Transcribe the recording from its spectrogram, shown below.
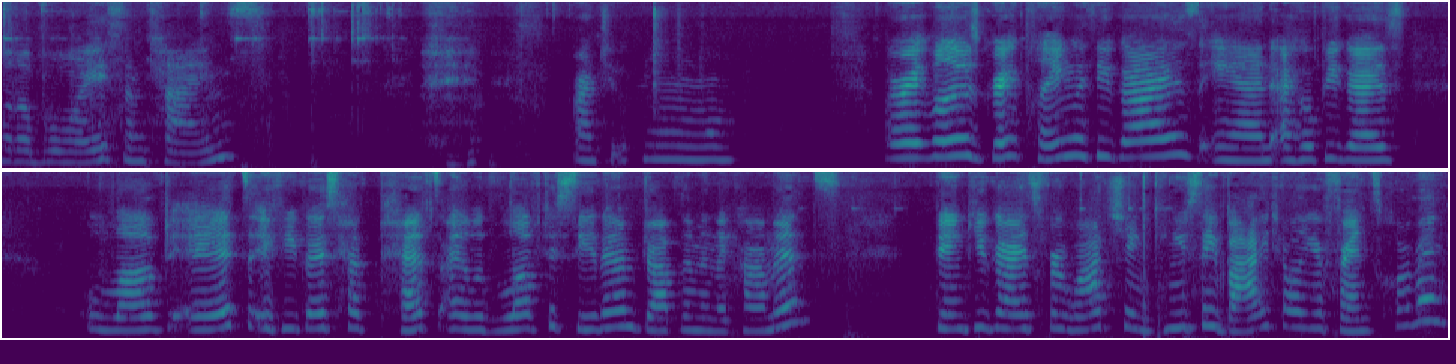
little boy sometimes. Aren't you? Mm. Alright, well it was great playing with you guys and I hope you guys loved it. If you guys have pets, I would love to see them. Drop them in the comments. Thank you guys for watching. Can you say bye to all your friends, Corbin?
